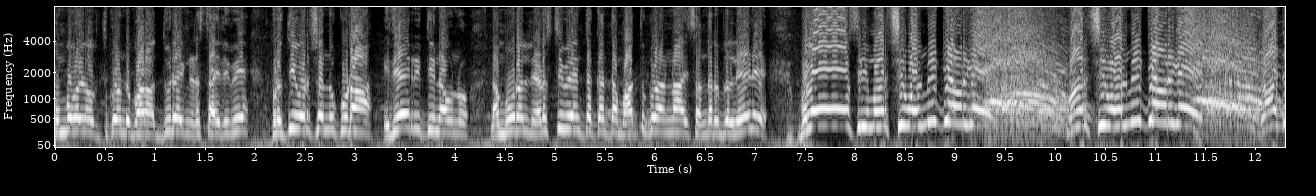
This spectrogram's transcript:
ಕುಂಭಗಳನ್ನ ಹೊತ್ಕೊಂಡು ಭಾಳ ಅದ್ಧೂರಿಯಾಗಿ ನಡೆಸ್ತಾ ಇದ್ದೀವಿ ಪ್ರತಿ ವರ್ಷನೂ ಕೂಡ ಇದೇ ರೀತಿ ನಾವು ನಮ್ಮೂರಲ್ಲಿ ನಡೆಸ್ತೀವಿ ಅಂತಕ್ಕಂಥ ಮಾತುಗಳನ್ನ ಈ ಸಂದರ್ಭದಲ್ಲಿ ಹೇಳಿ. ಬಲೋ ಶ್ರೀ ಮಹರ್ಷಿ ವಾಲ್ಮೀಕಿ ಅವರಿಗೆ. ಮಹರ್ಷಿ ವಾಲ್ಮೀಕಿ ಅವರಿಗೆ. ರಾಜ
